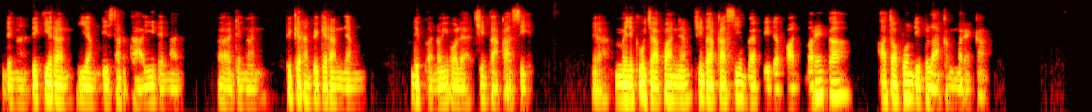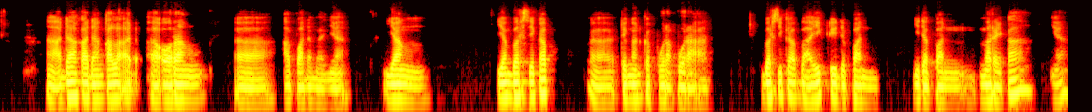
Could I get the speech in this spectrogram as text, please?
dengan pikiran yang disertai dengan uh, dengan pikiran-pikiran yang dipenuhi oleh cinta kasih. Ya, memiliki ucapan yang cinta kasih baik di depan mereka ataupun di belakang mereka. Nah, ada kadang-kala uh, orang uh, apa namanya yang yang bersikap uh, dengan kepura-puraan, bersikap baik di depan di depan mereka, ya,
